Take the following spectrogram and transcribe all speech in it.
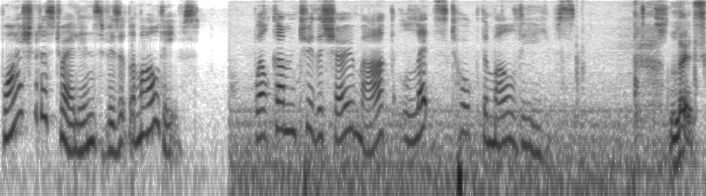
why should Australians visit the Maldives? Welcome to the show, Mark. Let's talk the Maldives. Let's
